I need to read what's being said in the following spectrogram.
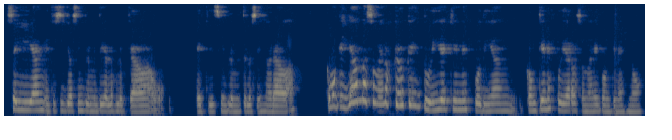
seguían, entonces yo simplemente ya los bloqueaba o X simplemente los ignoraba. Como que ya más o menos creo que intuía quiénes podían, con quiénes podía razonar y con quiénes no.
